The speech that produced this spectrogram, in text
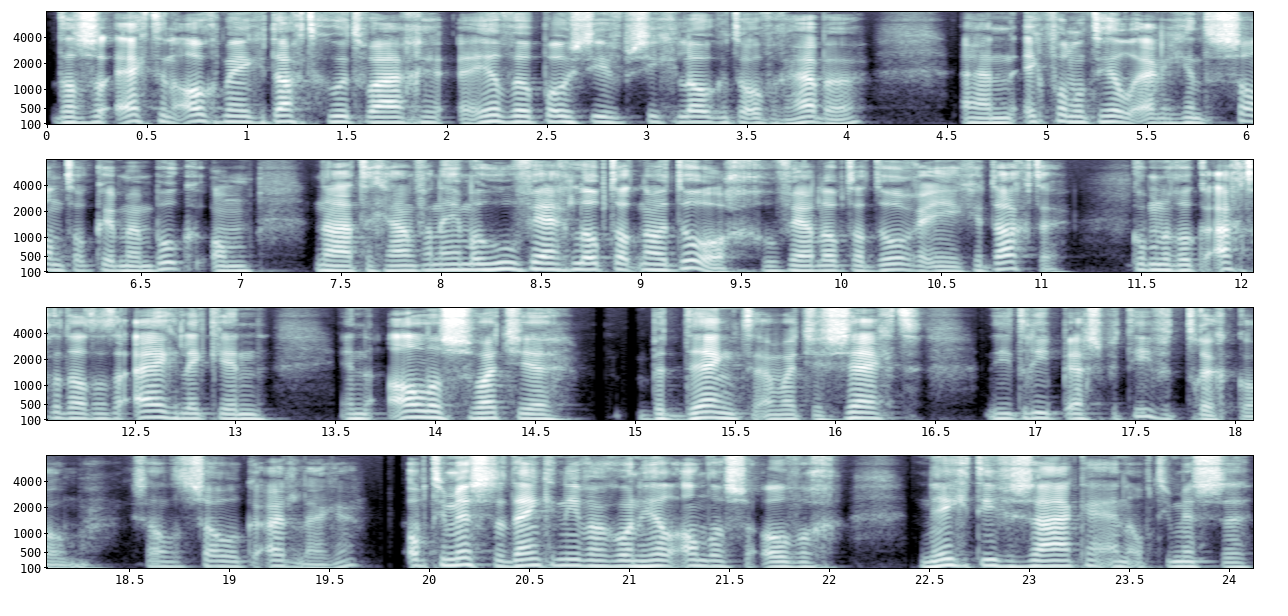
dat is echt een algemeen gedachtegoed waar heel veel positieve psychologen het over hebben. En ik vond het heel erg interessant, ook in mijn boek, om na te gaan van hé, maar hoe ver loopt dat nou door? Hoe ver loopt dat door in je gedachten? Kom er ook achter dat het eigenlijk in, in alles wat je bedenkt en wat je zegt, die drie perspectieven terugkomen. Ik zal het zo ook uitleggen. Optimisten denken in ieder geval gewoon heel anders over negatieve zaken. En optimisten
